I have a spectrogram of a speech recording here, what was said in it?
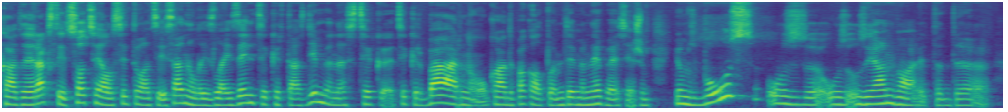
kā te ir rakstīts, sociālas situācijas analīzi, lai zinātu, cik ir tās ģimenes, cik, cik ir bērnu, kāda pakalpojuma tiem ir nepieciešama. Jums būs uz, uz, uz janvāri. Tad, uh,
